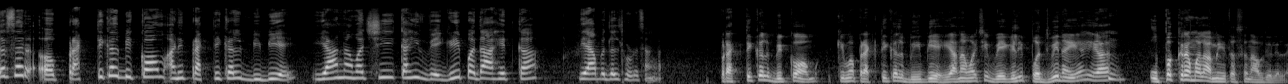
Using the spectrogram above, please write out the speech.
तर सर प्रॅक्टिकल बी कॉम आणि प्रॅक्टिकल बी बी ए या नावाची काही वेगळी पदं आहेत का? याबद्दल थोडं सांगा. प्रॅक्टिकल बी कॉम किंवा प्रॅक्टिकल बी बी ए या नावाची वेगळी पदवी नाही आहे या उपक्रमाला आम्ही तसं नाव दिलेलं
